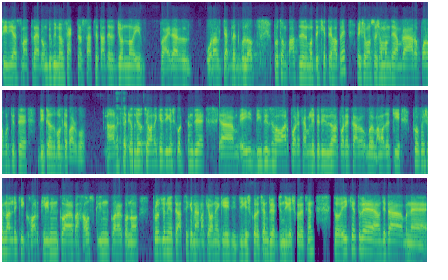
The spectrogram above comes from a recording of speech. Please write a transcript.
সিরিয়াস মাত্রা এবং বিভিন্ন ফ্যাক্টরস আছে, তাদের জন্য এই ভাইরাল ওরাল ট্যাবলেটগুলো প্রথম পাঁচ দিনের মধ্যে খেতে হবে। এই সমস্ত সম্বন্ধে আমরা আরও পরবর্তীতে ডিটেলস বলতে পারব। আর. সেকেন্ডলি হচ্ছে অনেকে জিজ্ঞেস করতেন যে এই ডিজিজ হওয়ার পরে ফ্যামিলিতে ডিজিজ হওয়ার পরে কারও আমাদের কি প্রফেশনালি কি ঘর ক্লিনিং করা বা হাউস ক্লিন করার কোনো প্রয়োজনীয়তা আছে কিনা? আমাকে অনেকেই জিজ্ঞেস করেছেন দু একজন জিজ্ঞেস করেছেন। তো এই ক্ষেত্রে যেটা মানে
